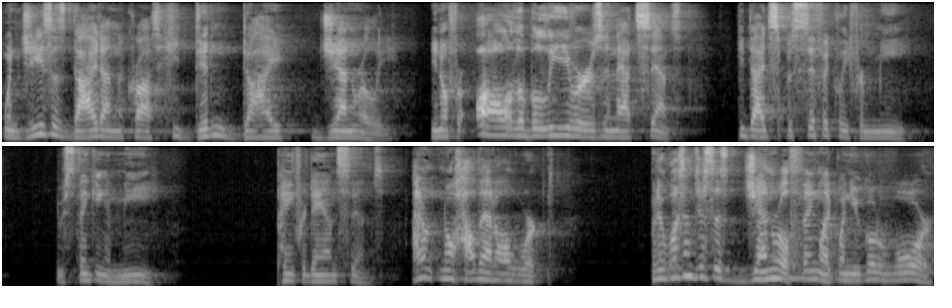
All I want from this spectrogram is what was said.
when Jesus died on the cross, he didn't die generally, you know, for all the believers in that sense. He died specifically for me. He was thinking of me, paying for Dan's sins. I don't know how that all worked. But it wasn't just this general thing like when you go to war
